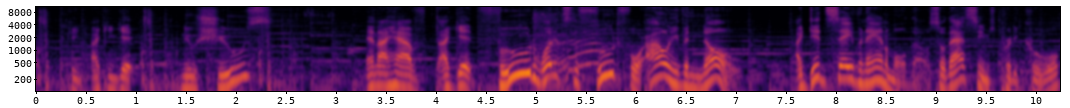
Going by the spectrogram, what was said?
I can, I can get new shoes? And I have I get food? What is the food for? I don't even know. I did save an animal though, so that seems pretty cool.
